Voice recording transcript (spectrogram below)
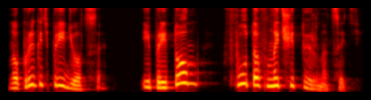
но прыгать придется. И притом футов на 14.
